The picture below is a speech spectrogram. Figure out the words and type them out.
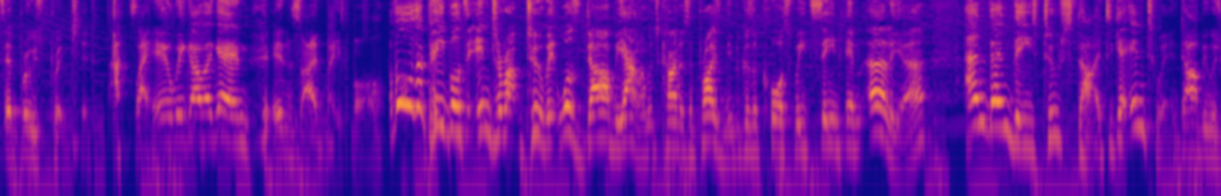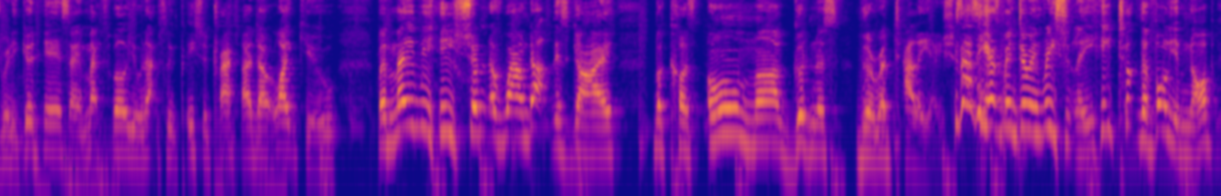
to Bruce Prichard. Was like, here we go again, inside baseball. Of all the people to interrupt too, it was Darby Allin, which kind of surprised me because, of course, we'd seen him earlier. And then these two started to get into it. And Darby was really good here, saying, Maxwell, you're an absolute piece of trash. I don't like you. But maybe he shouldn't have wound up this guy because, oh my goodness, the retaliation. Because as he has been doing recently, he took the volume knob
